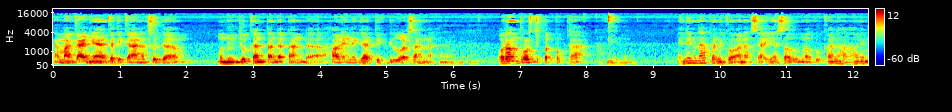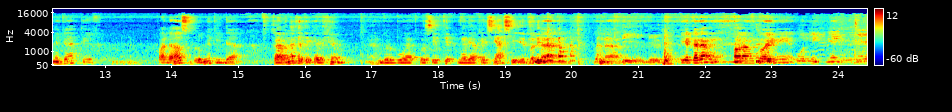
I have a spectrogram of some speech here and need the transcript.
Nah makanya ketika anak sudah menunjukkan tanda-tanda hal yang negatif di luar sana, orang tua harus cepat peka. Iya. Ini kenapa nih kok anak saya selalu melakukan hal-hal yang negatif, padahal sebelumnya tidak. Karena ketika dia berbuat positif nggak diapresiasi gitu. Benar, benar. Iya juga. Iya kadang orang tua ini uniknya gitu. Jadi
